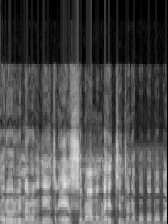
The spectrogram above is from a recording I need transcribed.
ఎవరెవరు విన్నారు? వారిని దీవించండి. ఏసునామంలో హెచ్చించండి. అబ్బా బాబా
